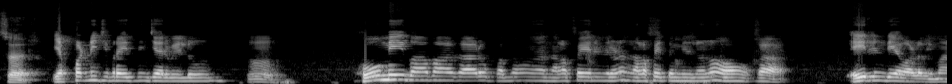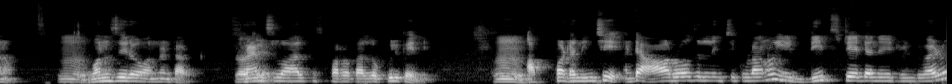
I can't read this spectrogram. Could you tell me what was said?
సార్ ఎప్పటి నుంచి ప్రయత్నించారు వీళ్ళు. హోమీ బాబా గారు పంతొమ్మిది వందల నలభై ఎనిమిదిలోనో నలభై తొమ్మిదిలోనో ఒక ఎయిర్ ఇండియా వాళ్ళ విమానం. వన్ జీరో వన్ అంటారు ఫ్రాన్స్లో ఆల్ప్స్ పర్వతాల్లో కూలిపోయింది. అప్పటి నుంచి అంటే ఆ రోజుల నుంచి కూడాను ఈ డీప్ స్టేట్ అనేటువంటి వాళ్ళు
